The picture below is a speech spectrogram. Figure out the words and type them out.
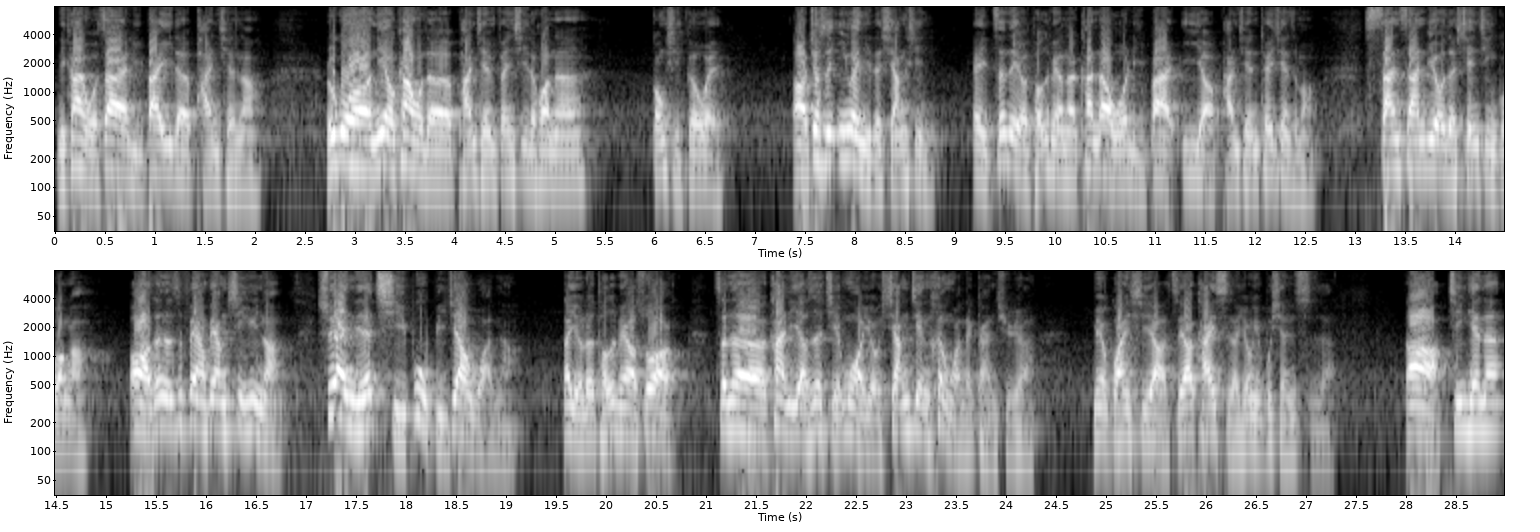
你看我在礼拜一的盘前呢，如果你有看我的盘前分析的话呢，恭喜各位啊！就是因为你的相信，哎，真的有投资朋友呢看到我礼拜一啊盘前推荐什么三三六的先进光啊，哦，真的是非常非常幸运啊！虽然你的起步比较晚啊，那有的投资朋友说啊，真的看李老师的节目啊，有相见恨晚的感觉啊。没有关系啊，只要开始了，永远不嫌迟啊！啊，今天呢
